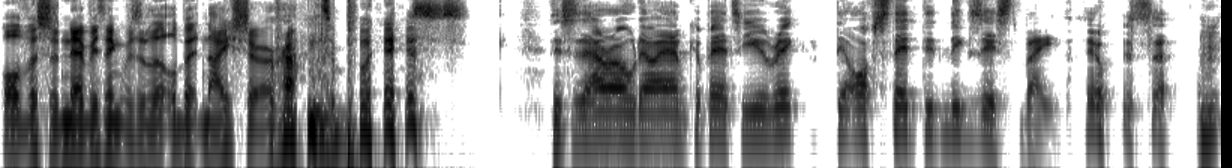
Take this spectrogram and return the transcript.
all of a sudden everything was a little bit nicer around the place. This is how old I am compared to you, Rick. The Ofsted didn't exist, mate. It was, uh, Mm.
